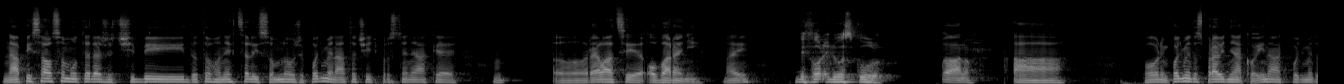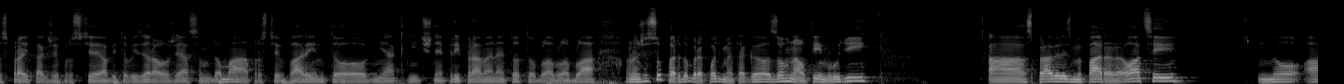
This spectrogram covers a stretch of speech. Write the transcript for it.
napísal som mu teda, že či by do toho nechceli so mnou, že poďme natočiť proste nejaké uh, relácie o varení, hej? Before it was cool. Áno. A hovorím, poďme to spraviť nejako inak, poďme to spraviť tak, že proste, aby to vyzeralo, že ja som doma a proste varím to, nejak nič nepripravené, toto, bla bla bla. Ono, že super, dobre, poďme. Tak eh, zohnal tým ľudí, a spravili sme pár relácií, no a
